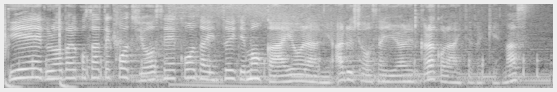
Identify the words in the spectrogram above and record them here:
DAA グローバル子育てコーチ養成講座についても概要欄にある詳細 URL からご覧いただけます。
